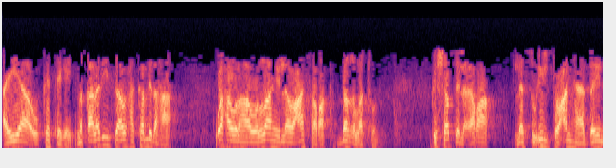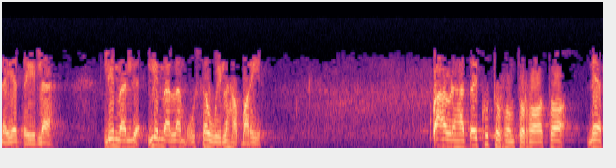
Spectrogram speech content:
ayaa uu ka tegey. Maqaaladiisa waxaa ka mid ahaa waxa uu lahaa wallahi low casarat baklatun bishadi lciraaq lasu'iltu canha bayna yaday illah lima lam usawi laha ariiq waxau ihi hadday ku turunturooto neef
